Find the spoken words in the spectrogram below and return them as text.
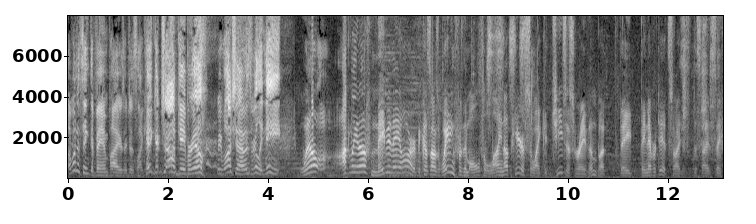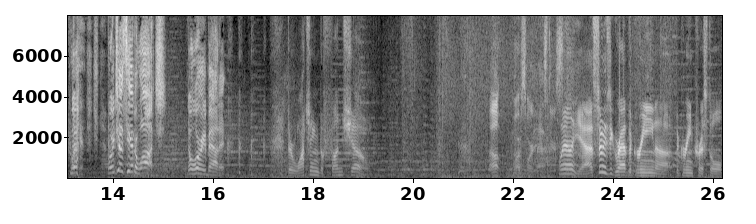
I want to think the vampires are just like, hey, good job, Gabriel. We watched that. It was really neat. Well, oddly enough, maybe they are because I was waiting for them all to line up here so I could Jesus ray them, but they they never did. So I just decided to say fuck it. We're just here to watch. Don't worry about it. They're watching the fun show. Oh, more sword masters. Well, yeah. As soon as you grab the green, uh, the green crystal,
